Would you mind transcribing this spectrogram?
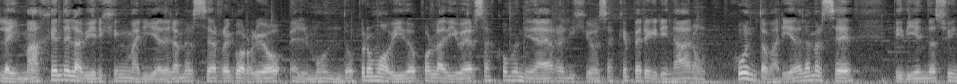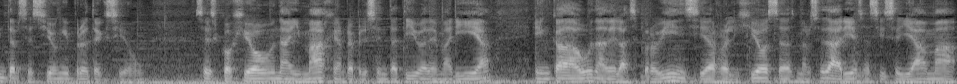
la imagen de la Virgen María de la Merced recorrió el mundo promovido por las diversas comunidades religiosas que peregrinaron junto a María de la Merced pidiendo su intercesión y protección. Se escogió una imagen representativa de María en cada una de las provincias religiosas mercedarias, así se llama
